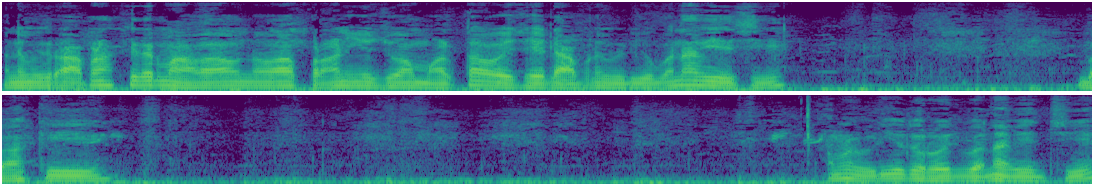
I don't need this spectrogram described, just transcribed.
અને મિત્રો આપણા ખેતરમાં આવા નવા પ્રાણીઓ જોવા મળતા હોય છે એટલે આપણે વીડિયો બનાવીએ છીએ. બાકી આપણે વીડિયો તો રોજ બનાવીએ છીએ.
